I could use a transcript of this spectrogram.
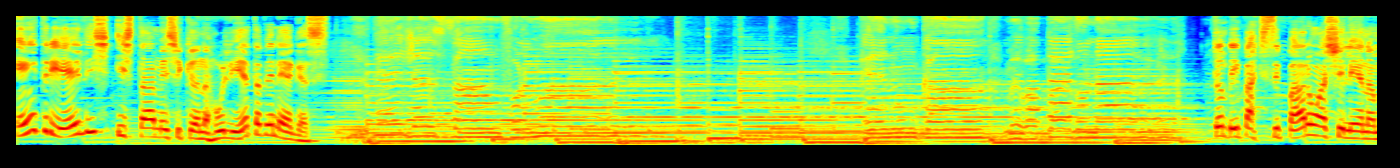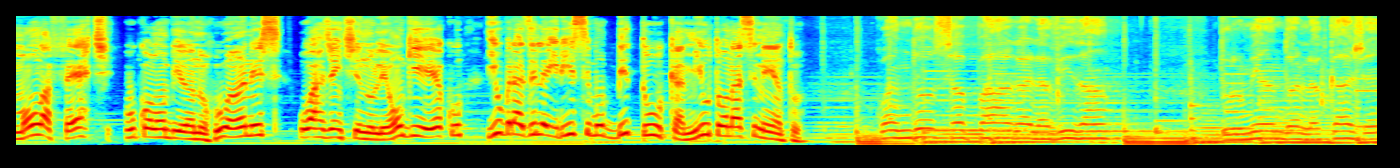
Entre eles está a mexicana Julieta Venegas. Também participaram a chilena Mon Laferte, o colombiano Juanes, o argentino Leon Gieco e o brasileiríssimo Bituca Milton Nascimento. Quando se apaga a vida, durmiendo en la calle.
